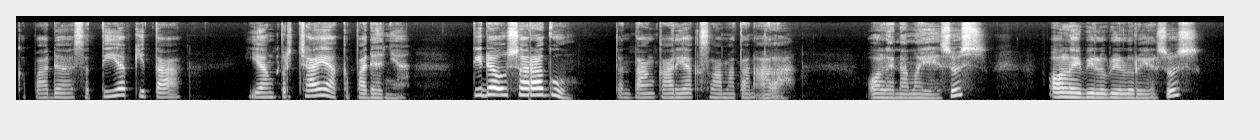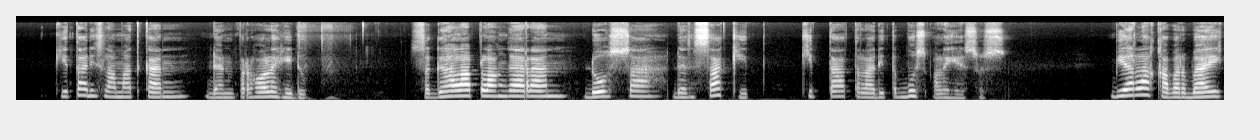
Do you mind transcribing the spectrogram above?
kepada setiap kita yang percaya kepadanya. Tidak usah ragu tentang karya keselamatan Allah. Oleh nama Yesus, oleh bilur-bilur Yesus, kita diselamatkan dan peroleh hidup. Segala pelanggaran, dosa, dan sakit kita telah ditebus oleh Yesus. Biarlah kabar baik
